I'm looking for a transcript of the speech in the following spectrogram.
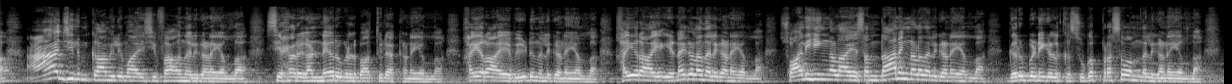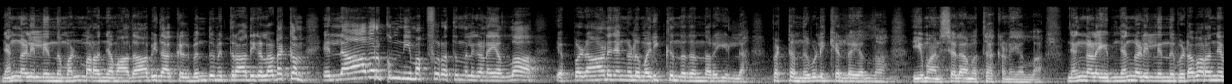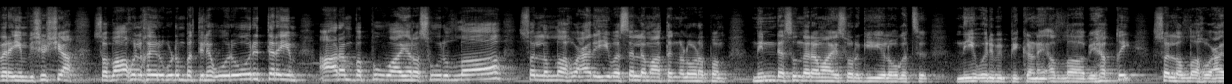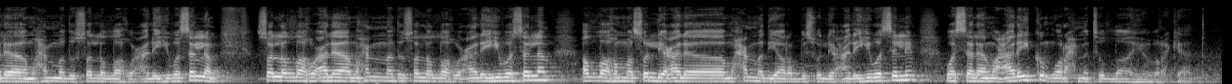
ആജിലും കാമിലുമായ ശിഫ നൽകണയല്ല സിഹർ കണ്ണേറുകൾ ബാത്തുലാക്കണയല്ല ഹൈറായ വീട് നൽകണയല്ല ഹൈറായ ഇണകളെ നൽകണയല്ല സ്വാലിഹിങ്ങളായ സന്താനങ്ങളെ നൽകണയല്ല ഗർഭിണികൾക്ക് സുഖപ്രസവം നൽകണയല്ല ഞങ്ങളിൽ നിന്ന് മൺമറഞ്ഞ മാതാപിതാക്കൾ ബന്ധുമിത്രാദികൾ അടക്കം എല്ലാവർക്കും നീ മക്ഫിറത്ത് അല്ല. എപ്പോഴാണ് ഞങ്ങൾ മരിക്കുന്നതെന്നറിയില്ല. പെട്ടെന്ന് വിളിക്കല്ലേ വിളിക്കല്ലയല്ല ഈമാൻ സലാമത്താക്കണയല്ല ഞങ്ങളെയും ഞങ്ങളിൽ നിന്ന് വിട പറഞ്ഞവരെയും വിശിഷ്യ സ്വബാഹുൽ ഖൈർ കുടുംബത്തിലെ ഓരോരുത്തരെയും ആരംഭപ്പൂവായ റസൂലുല്ലാ സ്വല്ലല്ലാഹു അലഹി വസല്ലമ തങ്ങളോടൊപ്പം നിന്റെ സുന്ദരമായ സ്വർഗീയ ലോകത്ത് നീ ഒരുമിപ്പിക്കണേ അള്ളാ ബിഹഖി സ്വല്ലല്ലാഹു അല മുഹമ്മദ് സ്വല്ലല്ലാഹു അലഹി വസല്ലം. സ്വല്ലല്ലാഹു അല മുഹമ്മദ് സ്വല്ലല്ലാഹു അലഹി വസല്ലം. അല്ലാഹുമ്മ സൊല്ലി അല മുഹമ്മദ് യാ റബ്ബി സൊല്ലി അലഹി വസ്ലിം വസ്സലാമലൈക്കും അലൈക്കും വാത്തു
